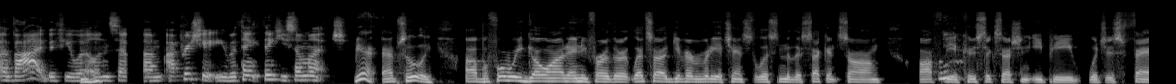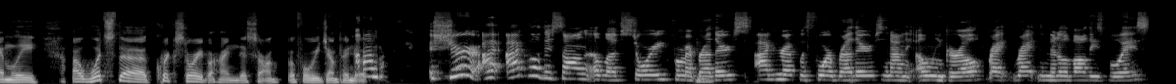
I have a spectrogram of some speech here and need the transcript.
a vibe, if you will. Mm-hmm. And so um, I appreciate you, but thank thank you so much. Yeah, absolutely. Uh, before we go on any further, let's uh, give everybody a chance to listen to the second song off the yeah. acoustic session EP, which is Family. Uh, what's the quick story behind this song before we jump into um, it? Sure. I, I call this song a love story for my mm-hmm. brothers. I grew up with four brothers and I'm the only girl right right in the middle of all these boys.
